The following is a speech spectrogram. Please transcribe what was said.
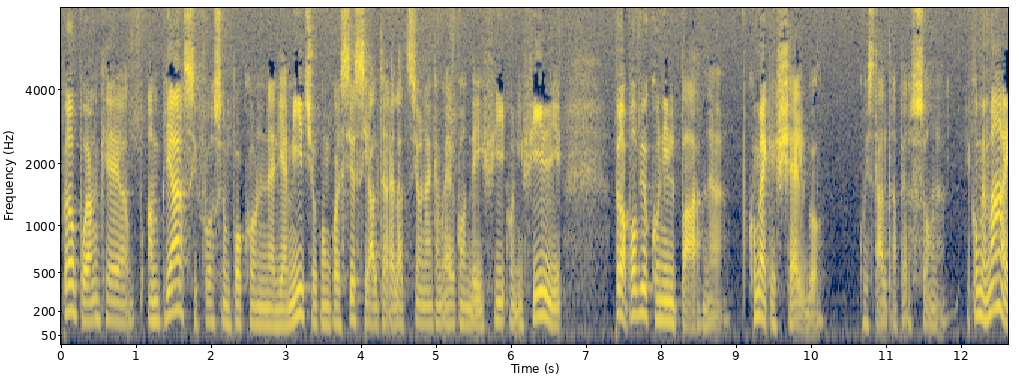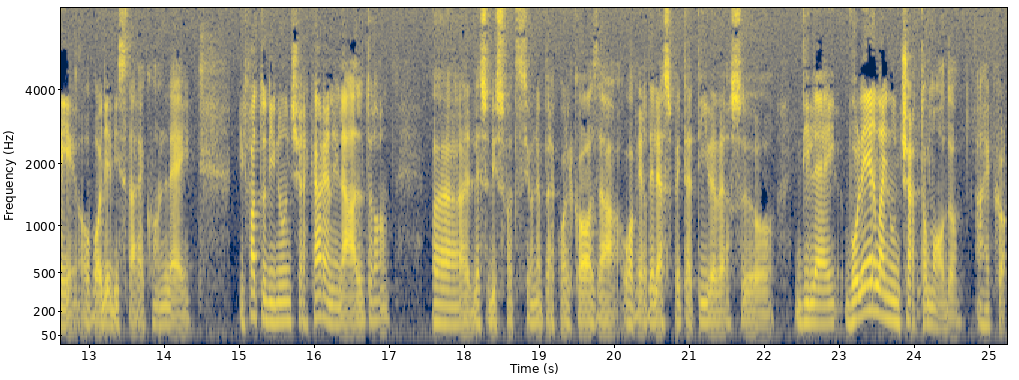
però può anche ampliarsi forse un po' con gli amici o con qualsiasi altra relazione, anche magari con, fi- con i figli, però proprio con il partner. Com'è che scelgo quest'altra persona? E come mai ho voglia di stare con lei? Il fatto di non cercare nell'altro eh, le soddisfazioni per qualcosa o avere delle aspettative verso di lei, volerla in un certo modo, ecco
